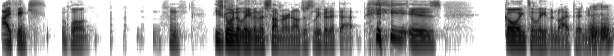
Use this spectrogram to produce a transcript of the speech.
I think, well, hmm, he's going to leave in the summer, and I'll just leave it at that. He is going to leave, in my opinion. Mm-hmm.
